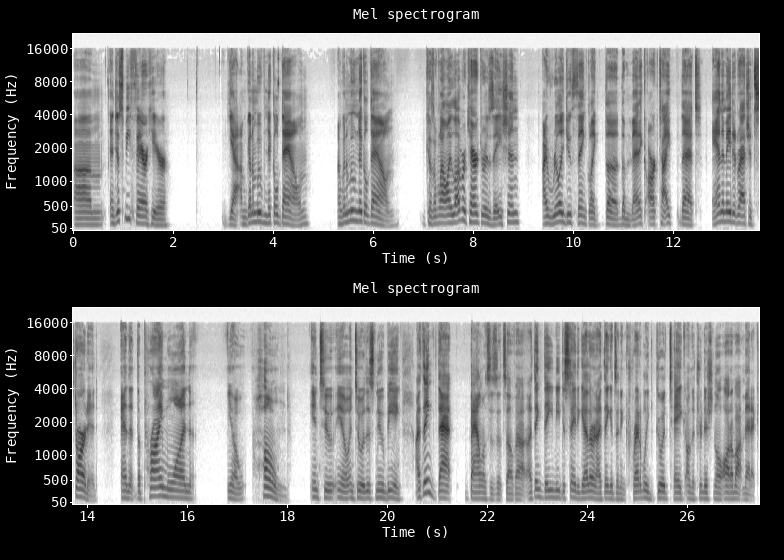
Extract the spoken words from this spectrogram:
Um, and just to be fair here, yeah, I'm gonna move Nickel down. I'm gonna move Nickel down because while I love her characterization, I really do think like the the medic archetype that animated Ratchet started, and that the Prime one, you know, honed into you know into this new being. I think that balances itself out. I think they need to stay together, and I think it's an incredibly good take on the traditional Autobot medic.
